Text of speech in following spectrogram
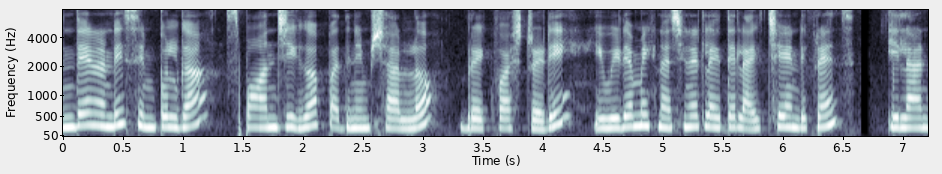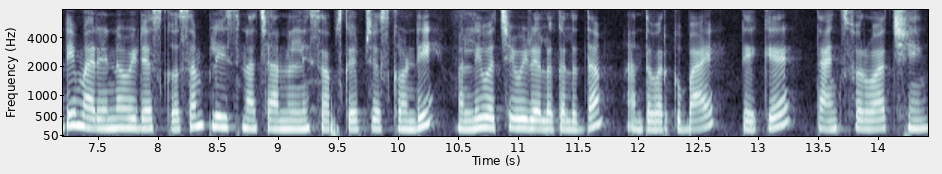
ఇంతేనండి సింపుల్గా స్పాంజీగా పది నిమిషాల్లో బ్రేక్ఫాస్ట్ రెడీ. ఈ వీడియో మీకు నచ్చినట్లయితే లైక్ చేయండి ఫ్రెండ్స్. ఇలాంటి మరెన్నో వీడియోస్ కోసం ప్లీజ్ నా ఛానల్ని సబ్స్క్రైబ్ చేసుకోండి. మళ్ళీ వచ్చే వీడియోలో కలుద్దాం. అంతవరకు bye take care thanks for watching.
